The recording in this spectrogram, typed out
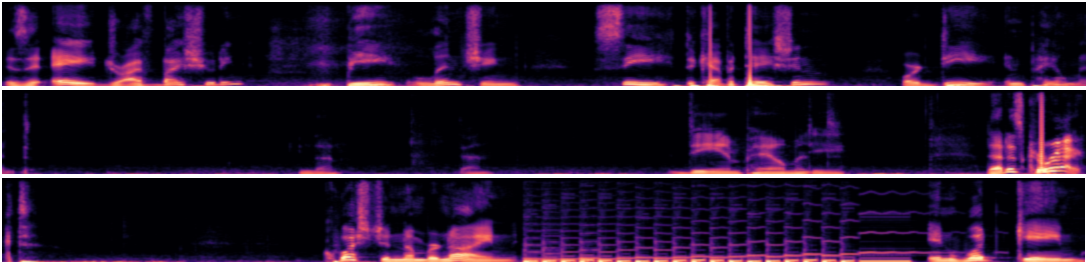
Is it A, drive by shooting, B, lynching, C, decapitation, or D, impalement? I'm done. Done. D impalement. D. That is correct. Question number nine. In what game?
